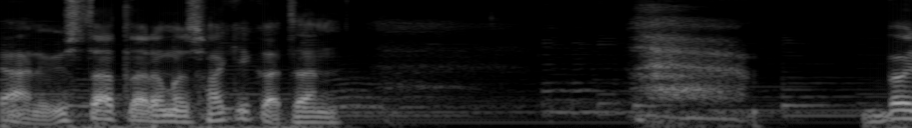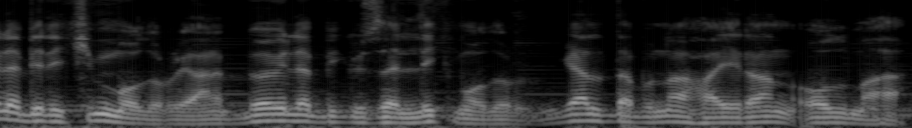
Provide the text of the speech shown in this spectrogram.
Yani üstadlarımız hakikaten böyle bir birikim mi olur yani böyle bir güzellik mi olur? Gel de buna hayran olma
